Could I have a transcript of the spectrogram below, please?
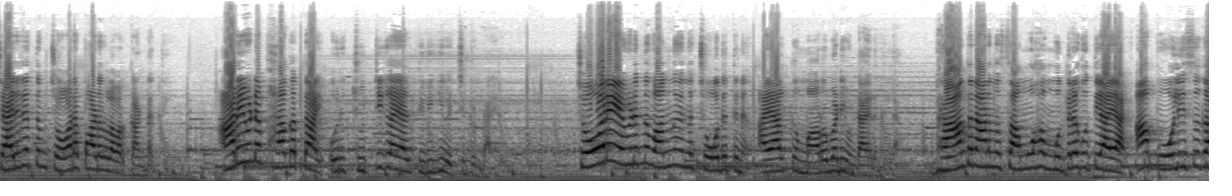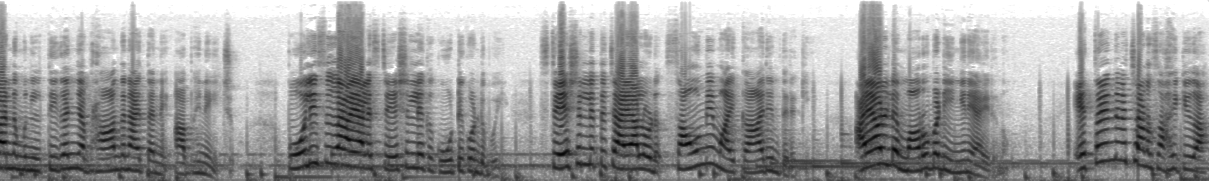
ശരീരത്തും ചോരപ്പാടുകൾ അവർ കണ്ടെത്തി. അരയുടെ ഭാഗത്തായി ഒരു ചുറ്റിക അയാൾ തിരികെ വെച്ചിട്ടുണ്ടായിരുന്നു. ചോര എവിടുന്ന് വന്നു എന്ന ചോദ്യത്തിന് അയാൾക്ക് മറുപടി ഉണ്ടായിരുന്നില്ല. ഭ്രാന്തനാണെന്ന് സമൂഹം മുദ്രകുത്തി അയാൾ ആ പോലീസുകാരന് മുന്നിൽ തികഞ്ഞ ഭ്രാന്തനായി തന്നെ അഭിനയിച്ചു. പോലീസുകാർ അയാളെ സ്റ്റേഷനിലേക്ക് കൂട്ടിക്കൊണ്ടുപോയി. സ്റ്റേഷനിലെത്തിച്ച അയാളോട് സൗമ്യമായി കാര്യം തിരക്കി. അയാളുടെ മറുപടി ഇങ്ങനെയായിരുന്നു. എത്രയെന്ന് വെച്ചാണ് സഹിക്കുക?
